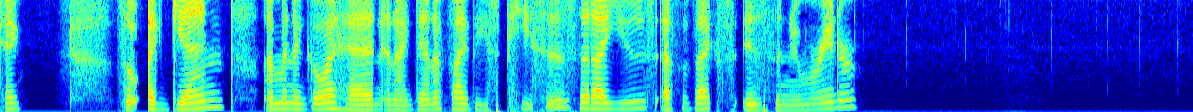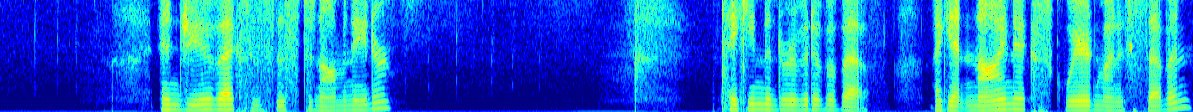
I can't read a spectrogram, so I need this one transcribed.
Okay. So again, I'm going to go ahead and identify these pieces that I use. f of x is the numerator. And g of x is this denominator. Taking the derivative of f, I get 9x squared minus 7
